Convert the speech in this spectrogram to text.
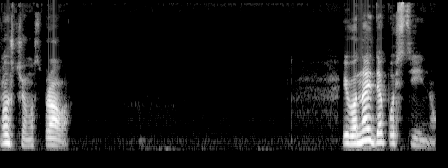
Ось в чому справа. І вона йде постійно.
